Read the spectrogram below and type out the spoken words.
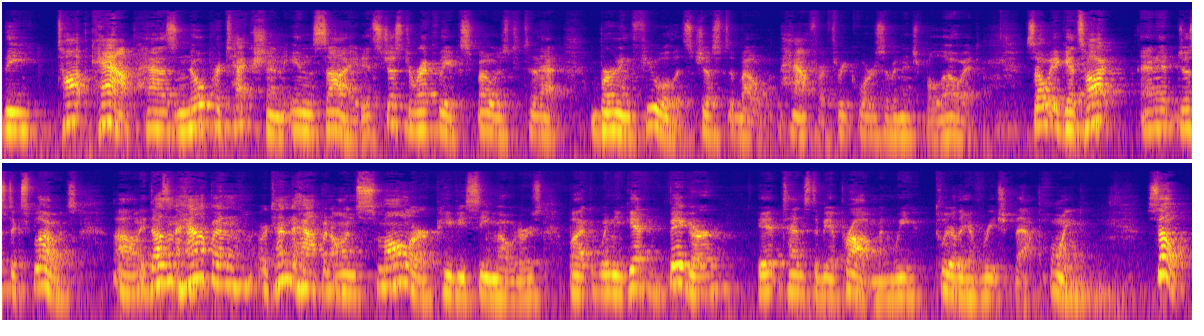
The top cap has no protection inside. It's just directly exposed to that burning fuel that's just about half or three quarters of an inch below it. So it gets hot and it just explodes. Uh, it doesn't happen or tend to happen on smaller PVC motors, but when you get bigger, it tends to be a problem, and we clearly have reached that point. So,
